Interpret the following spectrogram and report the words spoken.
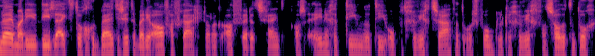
nee, maar die, die lijkt er toch goed bij te zitten. Bij die Alfa vraag je dan ook af. Het schijnt als enige team dat die op het gewicht zaten, het oorspronkelijke gewicht. Van zal het dan toch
